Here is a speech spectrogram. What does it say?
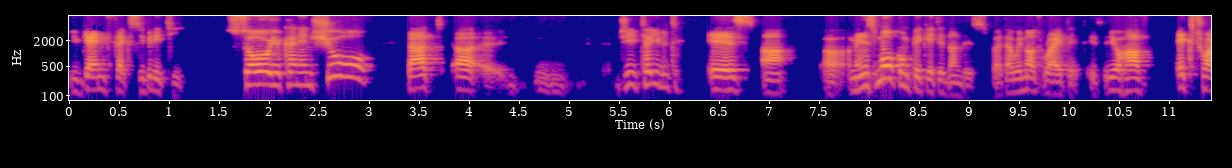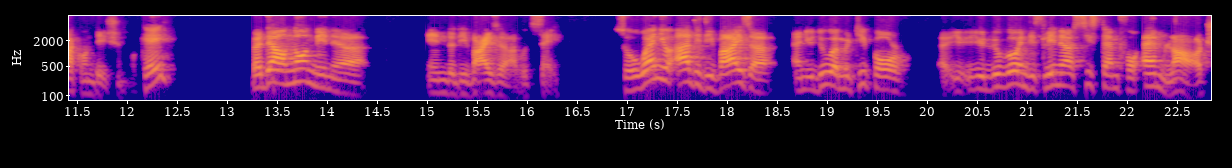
you gain flexibility. So you can ensure that uh, tilde is, uh, uh, I mean, it's more complicated than this, but I will not write it. It's, you have extra condition, okay? But they are non-linear in the divisor, I would say. So when you add the divisor and you do a multiple uh, you, you go in this linear system for m large,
